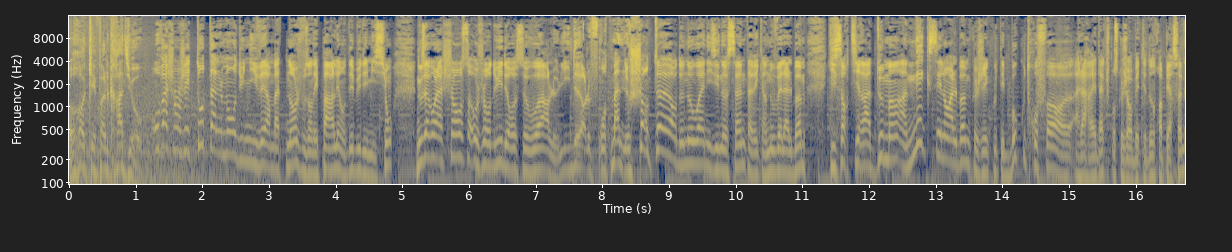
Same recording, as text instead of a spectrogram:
Rock et Folk Radio. On va changer totalement d'univers maintenant, je vous en ai parlé en début d'émission. Nous avons la chance aujourd'hui de recevoir le leader, le frontman, le chanteur de No One Is Innocent avec un nouvel album qui sortira demain, un excellent album que j'ai écouté beaucoup trop fort euh, à la rédac, je pense que j'ai embêté deux trois personnes.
